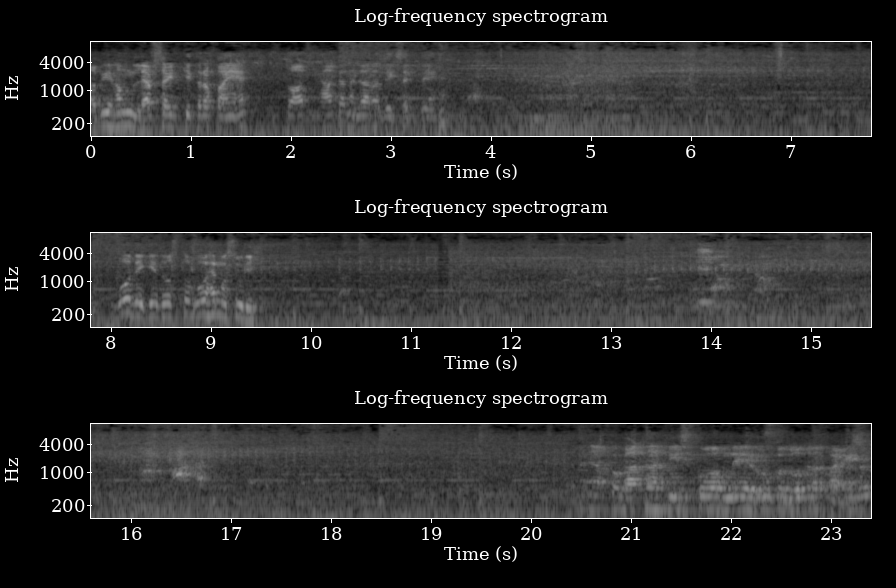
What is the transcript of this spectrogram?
अभी हम लेफ़्ट साइड की तरफ़ आए हैं। तो आप यहाँ का नज़ारा देख सकते हैं। वो देखिए दोस्तों वो है मसूरी। मैंने आपको कहा था कि इसको हमने रूफ को दो तरफ़ पार्टीशन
